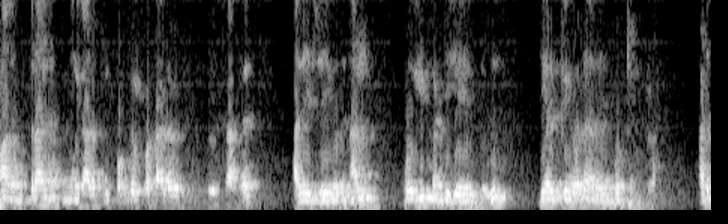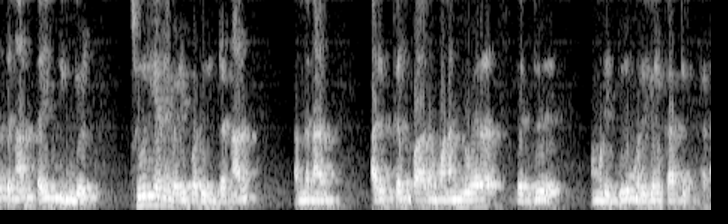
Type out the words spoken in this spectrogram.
மாதம் உத்தராயண புண்ணிய காலத்தில் பொங்கல் கொண்டாட வேண்டும் என்பதற்காக அதை செய்வதனால் போகி பண்டிகை என்பது இயற்கையோடு அதை போற்றுகின்றோம். அடுத்த நாள் தை திங்கள் சூரியனை வழிபடுகின்ற நாள். அந்த நாள் அருக்கன் பாதம் வணங்குவர் என்று நம்முடைய திருமுறைகள் காட்டுகின்றன.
